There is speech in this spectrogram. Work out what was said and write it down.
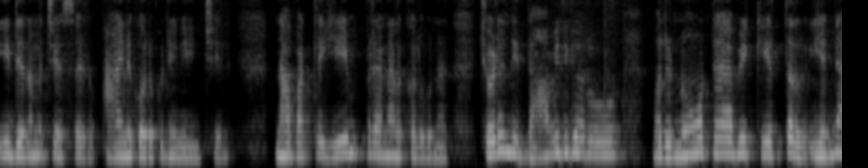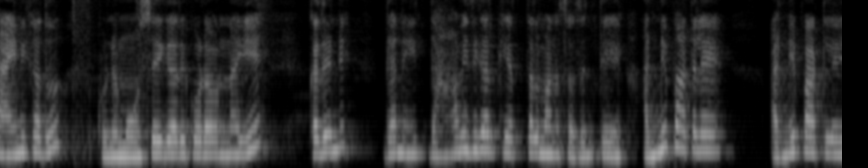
ఈ దినము చేశాడు. ఆయన కొరకు నేను ఏం చేయాలి? నా పట్ల ఏం ప్రణాళిక కలుగున్నాడు చూడండి దావిది గారు మరి నూట యాభై కీర్తలు ఇవన్నీ ఆయన కాదు. కొన్ని మోసే గారి కూడా ఉన్నాయి. కదండి? కానీ దావిది గారి కీర్తలు మనం చదివితే అన్ని పాటలే అన్ని పాటలే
